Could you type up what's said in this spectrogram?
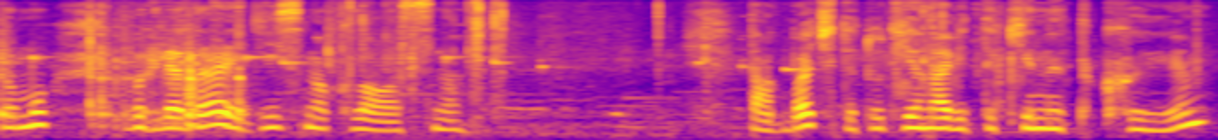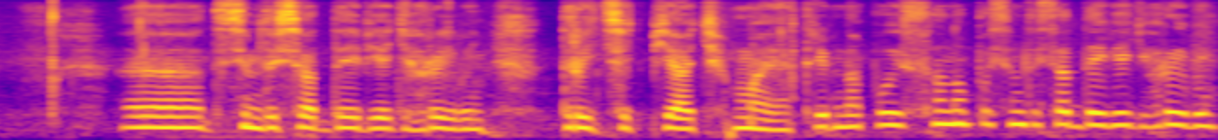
тому виглядає дійсно класно. Так, бачите, тут є навіть такі нитки. Е, 79 гривень, 35 метрів написано по 79 гривень.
